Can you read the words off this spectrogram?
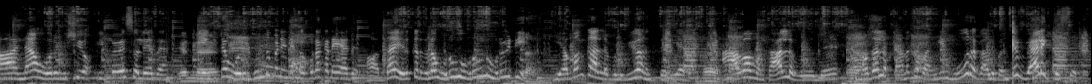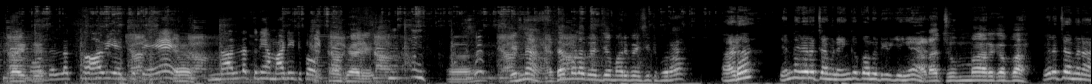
ஆனா ஒரு விஷயம் இப்பவே சொல்லிடுறேன். என்ன? என்கிட்ட ஒரு குண்டு மணி நகை கூட கிடையாது. அதான் இருக்கிறதுல உருவு உருவுன்னு உருவிட்டி எவன் கால்ல விழுவியோ எனக்கு தெரியாது. அவன் அவன் கால்ல விழுந்து முதல்ல பணத்தை வாங்கி ஊரை காலி பண்ணிட்டு வேலைக்கு பேசு. முதல்ல காவி எடுத்துட்டு நல்ல துணியா மாட்டிட்டு போ. என்ன அடமலை பெஞ்ச மாதிரி பேசிட்டு போறா? அட என்ன வீரச்சாமினா எங்க உட்காந்துட்டு இருக்கீங்க? அட சும்மா இருக்கப்பா. வீரச்சாமினா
